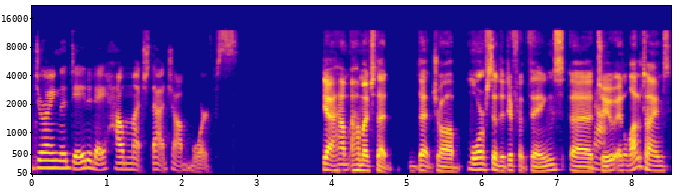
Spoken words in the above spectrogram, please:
during the day to day how much that job morphs. Yeah, how how much that that job morphs into different things uh Yeah. too. And a lot of times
